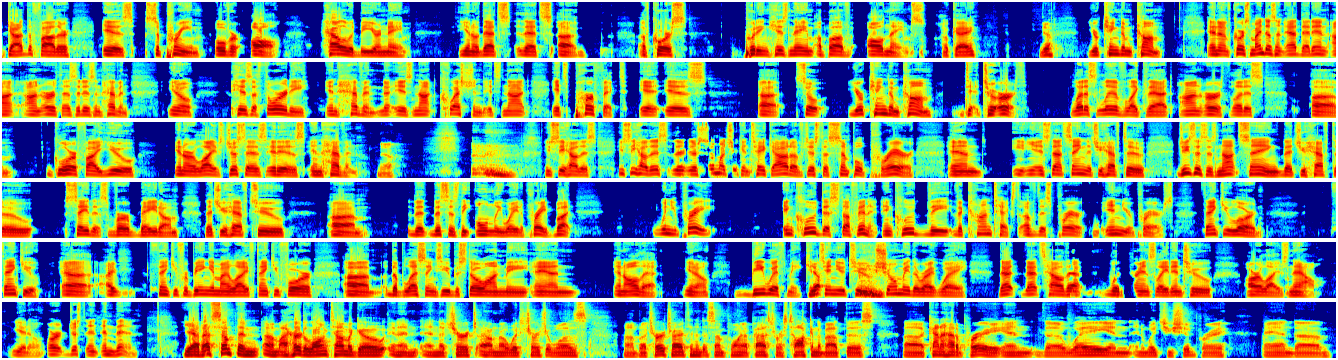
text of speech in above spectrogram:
god the father is supreme over all. Hallowed be your name. You know that's that's uh of course putting his name above all names okay? Yeah. your kingdom come. And of course mine doesn't add that in on, on earth as it is in heaven. You know his authority in heaven is not questioned it's not it's perfect it is uh so your kingdom come d- to earth. Let us live like that on earth. Let us um glorify you in our lives just as it is in heaven. Yeah. you see how this you see how this there, there's so much you can take out of just a simple prayer. And it's not saying that you have to jesus is not saying that you have to say this verbatim that you have to um that this is the only way to pray but when you pray include this stuff in it include the the context of this prayer in your prayers. Thank you lord. Thank you. Uh i thank you for being in my life. Thank you for um the blessings you bestow on me and and all that you know. Be with me. Yep. continue to show me the right way that that's how that would translate into our lives now you know or just and, and then Yeah, that's something um, I heard a long time ago in an, in a church. I don't know which church it was, uh, but a church I attended at some point. A pastor was talking about this, uh, kind of how to pray and the way in in which you should pray, and um,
